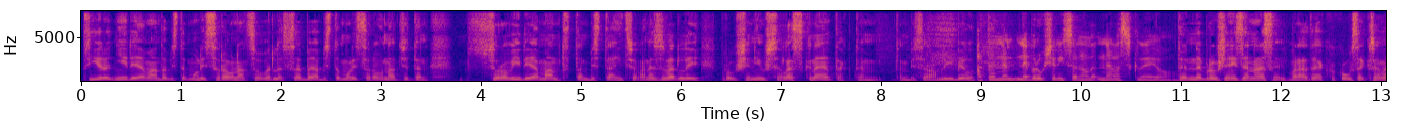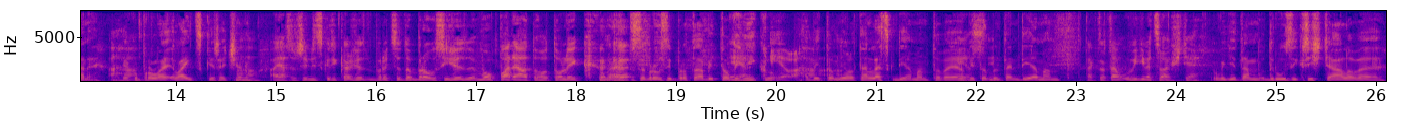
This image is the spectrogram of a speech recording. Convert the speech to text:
přírodní diamant, abyste mohli srovnat, co vedle sebe, abyste mohli srovnat, že ten surový diamant, tam byste ani třeba nezvedli, broušený už se leskne, tak ten, ten by se vám líbil. A ten ne- nebroušený se ne- neleskne, jo? Ten nebroušený se neleskne, vypadá to jako kousek křemene, Aha. jako pro laj, laicky řečeno. Aha. A já jsem si vždycky říkal, že proč se to brousí, že opadá toho tolik. Ne, to se brousí proto, aby to vyniklo, jo, aha, aby to mělo ten lesk diamantový, aby to byl ten diamant. tak to tam uvidíme, co ještě. Uvidí tam drůzy křišťálové,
